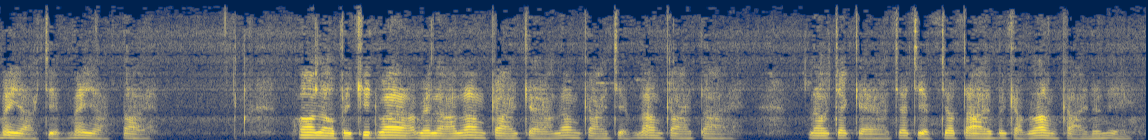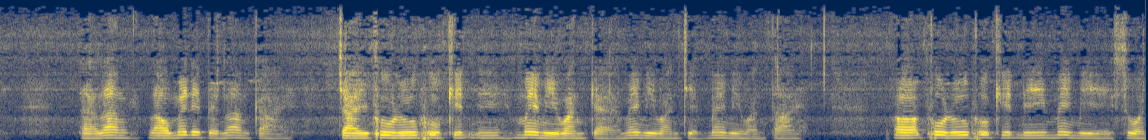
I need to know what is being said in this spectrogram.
ไม่อยากเจ็บไม่อยากตาย เพราะเราไปคิดว่าเวลาร่างกายแก่ร่างกายเจ็บร่างกายตาย เราจะแก่จะเจ็บจะตายไปกับร่างกายนั่นเอง แต่ร่างเราไม่ได้เป็นร่างกาย ใจผู้รู้ผู้คิดนี้ไม่มีวันแก่ ไม่มีวันเจ็บ ไม่มีวันตาย เพราะผู้รู้ผู้คิดนี้ไม่มีส่วน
